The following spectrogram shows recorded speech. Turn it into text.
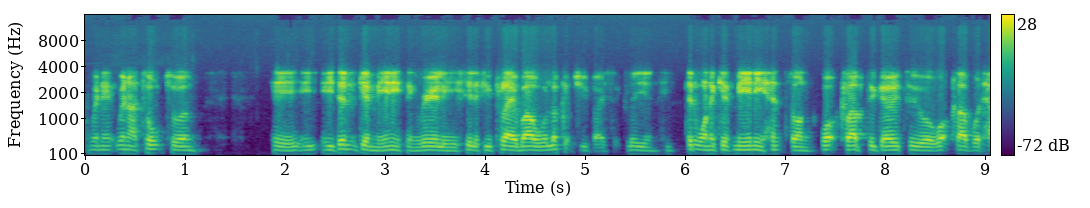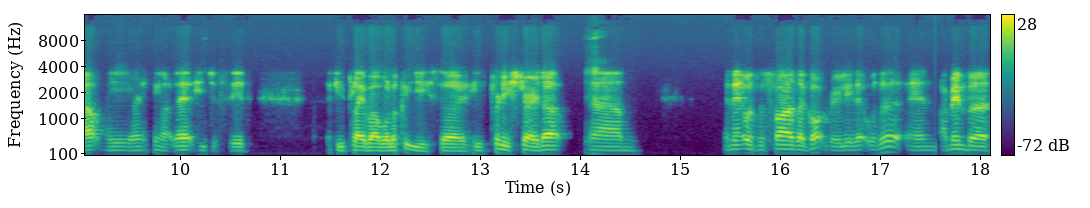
when it, when I talked to him he, he, he didn't give me anything really. He said, if you play well, we'll look at you basically. And he didn't want to give me any hints on what club to go to or what club would help me or anything like that. He just said, if you play well, we'll look at you. So he's pretty straight up. Um, and that was as far as I got really. That was it. And I remember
